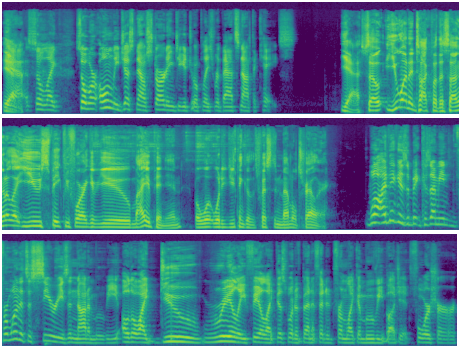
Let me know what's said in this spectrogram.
Yeah. yeah. So like, so we're only just now starting to get to a place where that's not the case. Yeah. So you want to talk about this. So I'm going to let you speak before I give you my opinion. But what, what did you think of the Twisted Metal trailer? Well, I think it's a bit because I mean, for one, it's a series and not a movie. Although I do really feel like this would have benefited from like a movie budget for sure.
